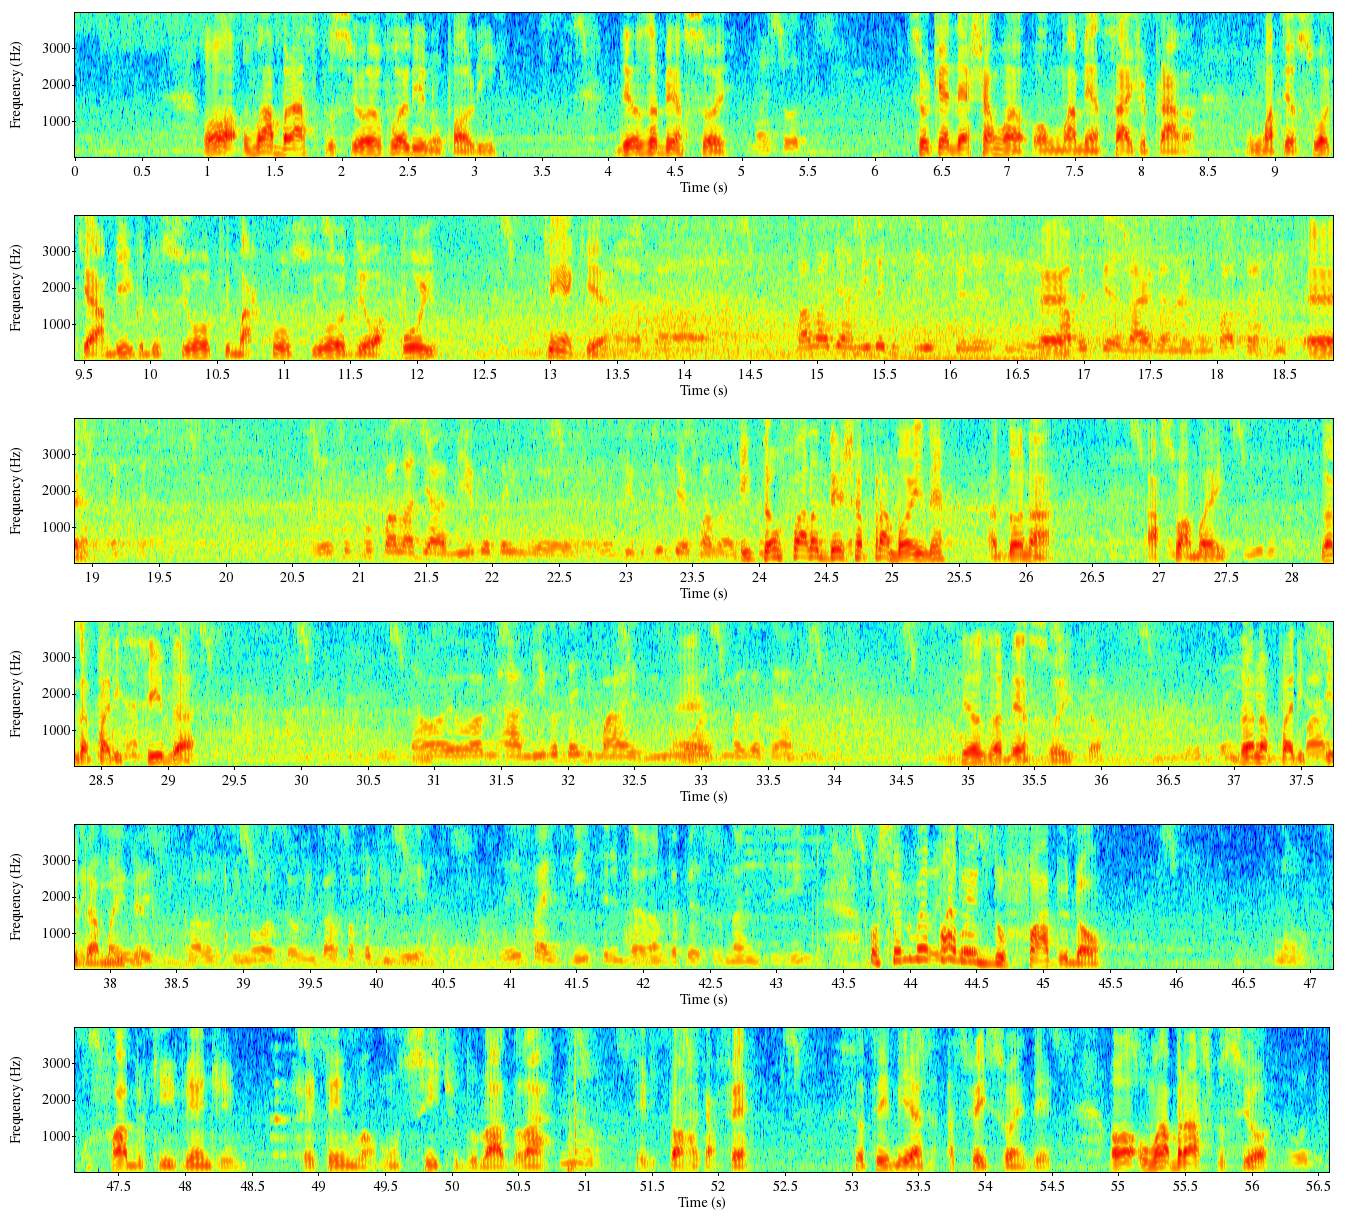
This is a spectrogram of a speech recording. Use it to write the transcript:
Ó, um abraço para o senhor, eu vou ali no Paulinho. Deus abençoe. Nós todos. O senhor quer deixar uma, uma mensagem para uma pessoa que é amiga do senhor, que marcou o senhor, deu apoio? Quem é que é? é Falar de amigo é difícil, porque a gente é. acaba largando algum para trás. É. Eu, se eu for falar de amigo, eu, tenho, eu fico o dia inteiro falando. Então fala, deixa pra mãe, né? A dona, a sua mãe. Aparecida. Dona Aparecida. Então, eu, amigo eu tenho demais. Não é. gosto, mas eu tenho amigo. Deus abençoe, então. Dona Aparecida, a mãe dele. Fala assim, nossa, eu vim cá só pra te ver. Vezes faz 20, 30 anos que a pessoa não se vive. Você não é parente do Fábio, não? Não. O Fábio que vende, ele tem um, um sítio do lado lá? Não. Ele torra café? Você tem meio as, feições dele. Ó, um abraço pro senhor. Outro.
